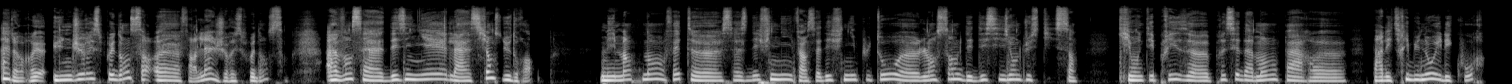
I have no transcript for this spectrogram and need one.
Alors, euh, une jurisprudence, euh, enfin la jurisprudence, avant ça désignait la science du droit. Mais maintenant, en fait, euh, ça se définit, enfin, ça définit plutôt l'ensemble des décisions de justice qui ont été prises précédemment par, par les tribunaux et les cours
